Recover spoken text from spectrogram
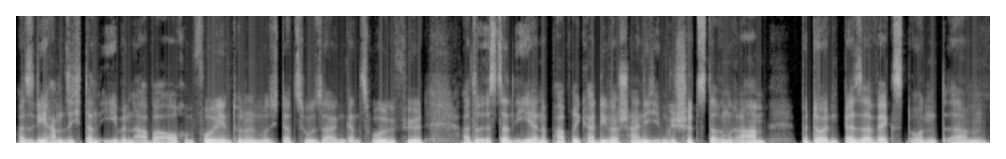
Also die haben sich dann eben aber auch im Folientunnel, muss ich dazu sagen, ganz wohl gefühlt. Also ist dann eher eine Paprika, die wahrscheinlich im geschützteren Rahmen bedeutend besser wächst und ähm,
